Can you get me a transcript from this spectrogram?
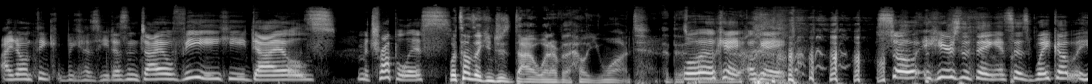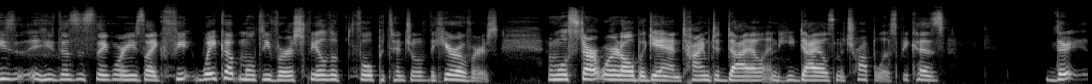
I don't think because he doesn't dial V, he dials Metropolis. Well, it sounds like you can just dial whatever the hell you want at this Well, point. okay, yeah. okay. so here's the thing. It says wake up. He's he does this thing where he's like wake up multiverse, feel the full potential of the Heroverse, and we'll start where it all began. Time to dial, and he dials Metropolis because they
